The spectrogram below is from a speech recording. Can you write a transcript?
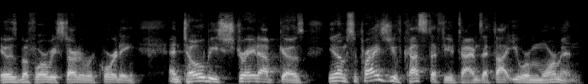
it was before we started recording. And Toby straight up goes, You know, I'm surprised you've cussed a few times. I thought you were Mormon.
